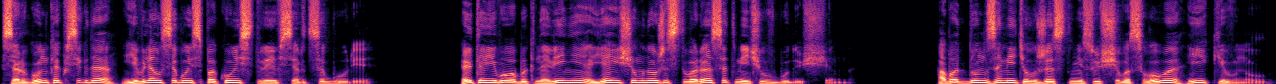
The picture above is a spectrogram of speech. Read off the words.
Саргон, как всегда, являл собой спокойствие в сердце бури. Это его обыкновение я еще множество раз отмечу в будущем. Абаддон заметил жест несущего слова и кивнул.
